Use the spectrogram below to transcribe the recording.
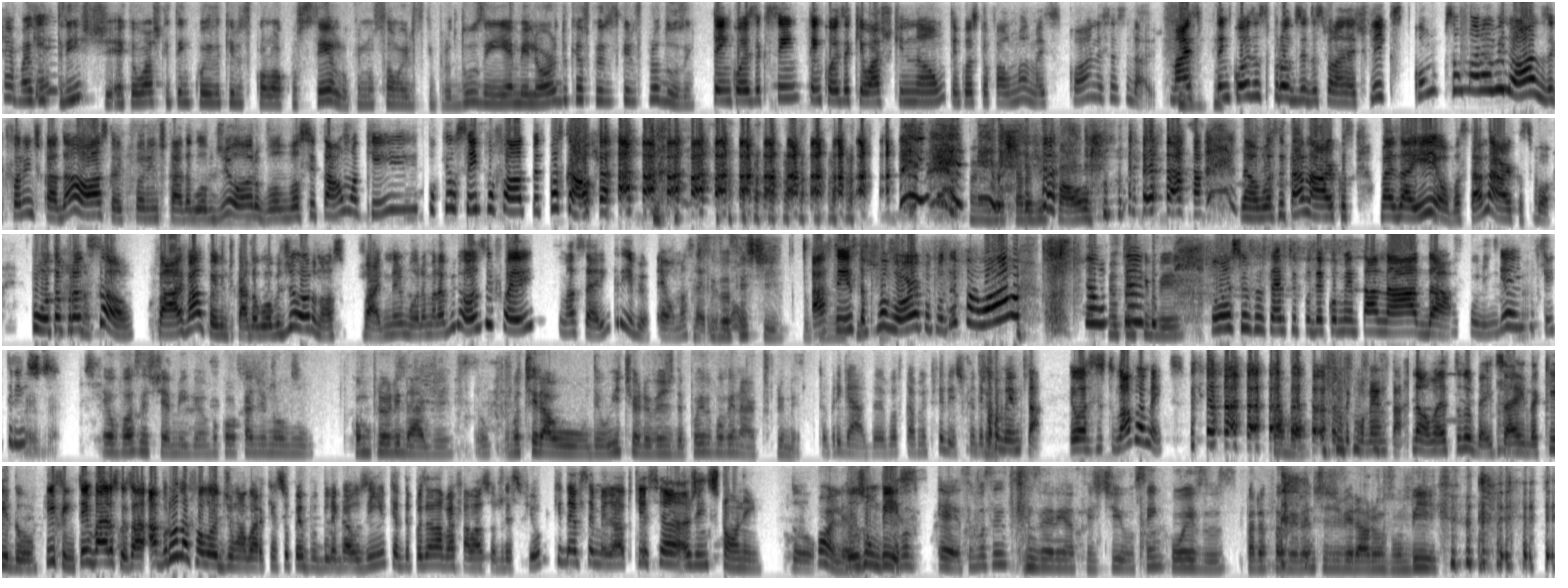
É, mas Que- o triste é que eu acho que tem coisa que eles colocam o selo, que não são eles que produzem, e é melhor do que as coisas que eles produzem. Tem coisa que sim, tem coisa que eu acho que não, tem coisa que eu falo, mano, mas qual a necessidade? Mas tem coisas produzidas pela Netflix como que são maravilhosas e que foram indicadas a Oscar, que foram indicadas a Globo de Ouro. Vou, vou citar uma aqui porque eu sempre vou falar do Pedro Pascal. Mas é cara de pau. Não, vou citar Narcos. Mas aí, ó, vou citar Narcos, pô. Puta produção. Vai, vai, foi indicado ao Globo de Ouro. Nosso Wagner Moura maravilhoso e foi uma série incrível. É uma série Preciso assistir. Eu Assista, por assistir. favor, pra poder falar. Eu tenho que ver. Eu achei essa série sem poder comentar nada com ninguém. Fiquei triste. é. Eu vou assistir, amiga. Eu vou colocar de novo como prioridade. Eu, eu vou tirar o The Witcher, eu vejo depois, eu vou ver Narcos primeiro. Muito obrigada. Eu vou ficar muito feliz de poder comentar. Eu assisto novamente Tá bom. pra comentar. Não, mas tudo bem, saindo aqui do. Enfim, tem várias coisas. A- Bruna falou de um agora que é super legalzinho, que depois ela vai falar sobre esse filme, que deve ser melhor do que esse Agente Stone do, Olha, dos zumbis. se É, se vocês quiserem assistir o 100 coisas para fazer antes de virar um zumbi,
